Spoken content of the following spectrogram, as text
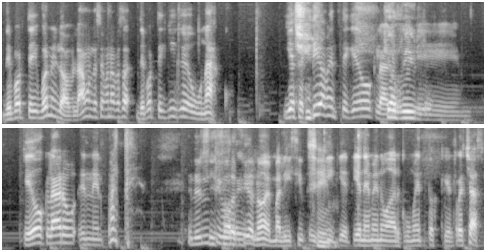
Deporte, bueno, y lo hablamos la semana pasada, Deporte Quique es un asco. Y efectivamente quedó claro. Qué quedó claro en el partido. En el último partido, no, es malísimo. El Quique tiene menos argumentos que el rechazo.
